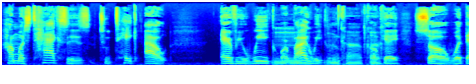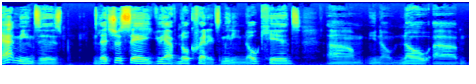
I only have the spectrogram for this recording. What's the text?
how much taxes to take out every week or bi-weekly. okay, okay. Okay. So what that means is, let's just say you have no credits, meaning no kids, um, you know, no um,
